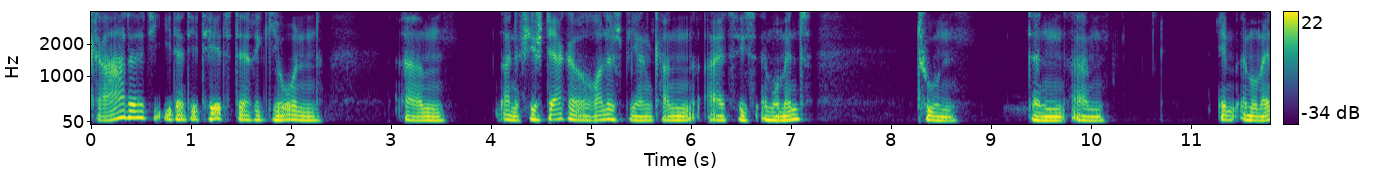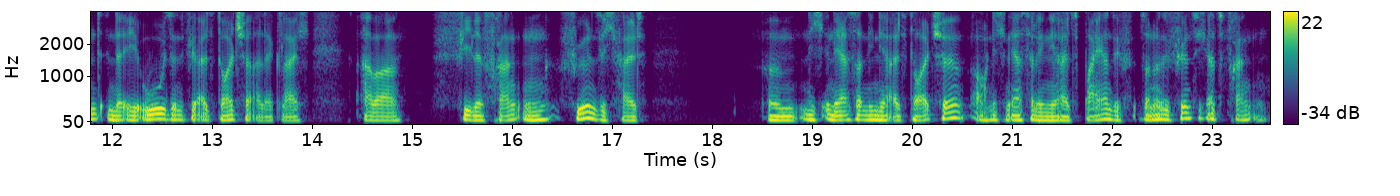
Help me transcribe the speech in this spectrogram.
gerade die Identität der Region ähm, eine viel stärkere Rolle spielen kann, als sie es im Moment tun. Denn ähm, im, im Moment in der EU sind wir als Deutsche alle gleich. Aber viele Franken fühlen sich halt ähm, nicht in erster Linie als Deutsche, auch nicht in erster Linie als Bayern, sie, sondern sie fühlen sich als Franken.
